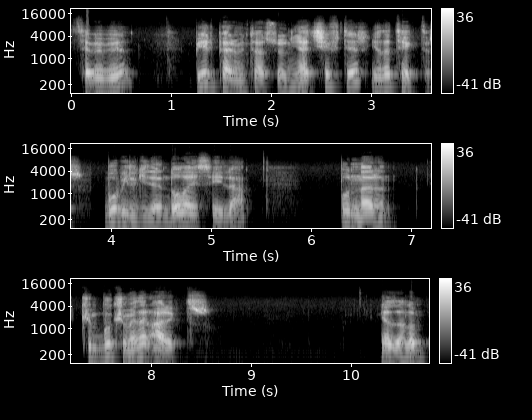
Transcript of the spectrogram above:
Sebebi bir permütasyon ya çifttir ya da tektir. Bu bilgiden dolayısıyla bunların bu kümeler ayrıktır. Yazalım.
